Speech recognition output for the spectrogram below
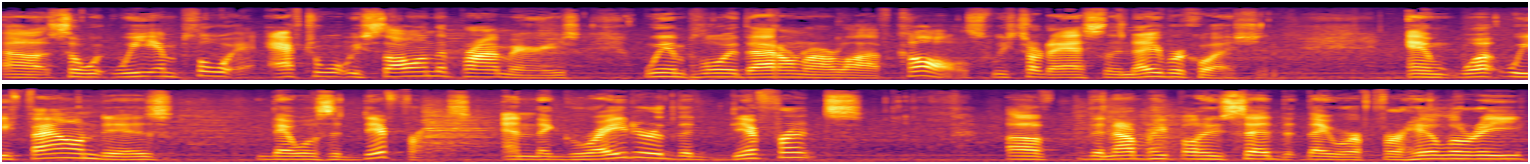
uh, so we employ after what we saw in the primaries, we employed that on our live calls. We started asking the neighbor question, and what we found is there was a difference, and the greater the difference of the number of people who said that they were for Hillary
